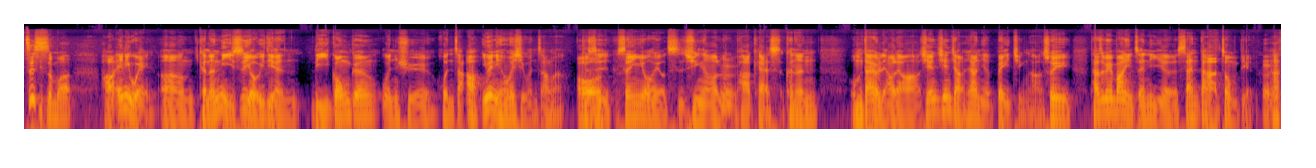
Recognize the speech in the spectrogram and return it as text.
这是什么？好，Anyway，嗯，可能你是有一点理工跟文学混杂哦，因为你很会写文章啦，就是声音又很有磁性，然后录 Podcast，可能我们待会聊聊啊，先先讲一下你的背景啊，所以他这边帮你整理了三大重点，他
